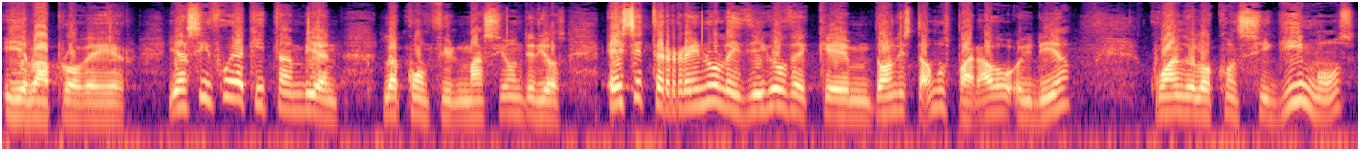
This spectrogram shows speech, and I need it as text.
y va a proveer. Y así fue aquí también la confirmación de Dios. Ese terreno, les digo, de que donde estamos parados hoy día, cuando lo conseguimos,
